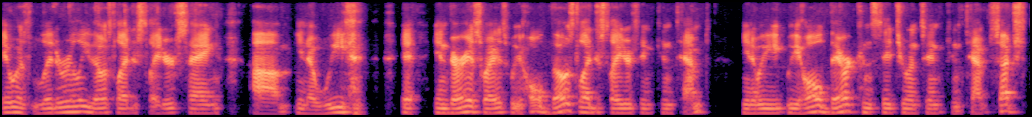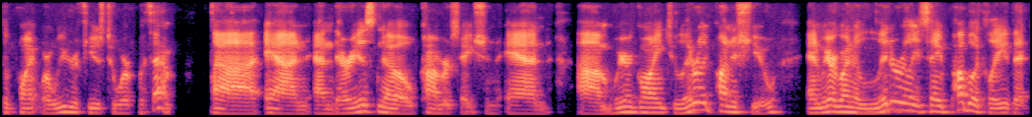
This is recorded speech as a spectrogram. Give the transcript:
It was literally those legislators saying, um, you know, we in various ways we hold those legislators in contempt. You know, we we hold their constituents in contempt, such to the point where we refuse to work with them. Uh, and and there is no conversation, and um, we're going to literally punish you, and we are going to literally say publicly that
